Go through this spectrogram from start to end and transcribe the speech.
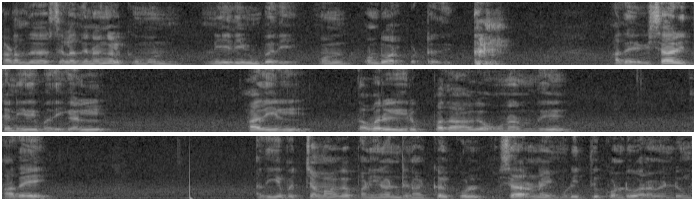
கடந்த சில தினங்களுக்கு முன் நீதிபதி முன் கொண்டு வரப்பட்டது அதை விசாரித்த நீதிபதிகள் அதில் தவறு இருப்பதாக உணர்ந்து அதை அதிகபட்சமாக பனிரெண்டு நாட்களுக்குள் விசாரணை முடித்து கொண்டு வர வேண்டும்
